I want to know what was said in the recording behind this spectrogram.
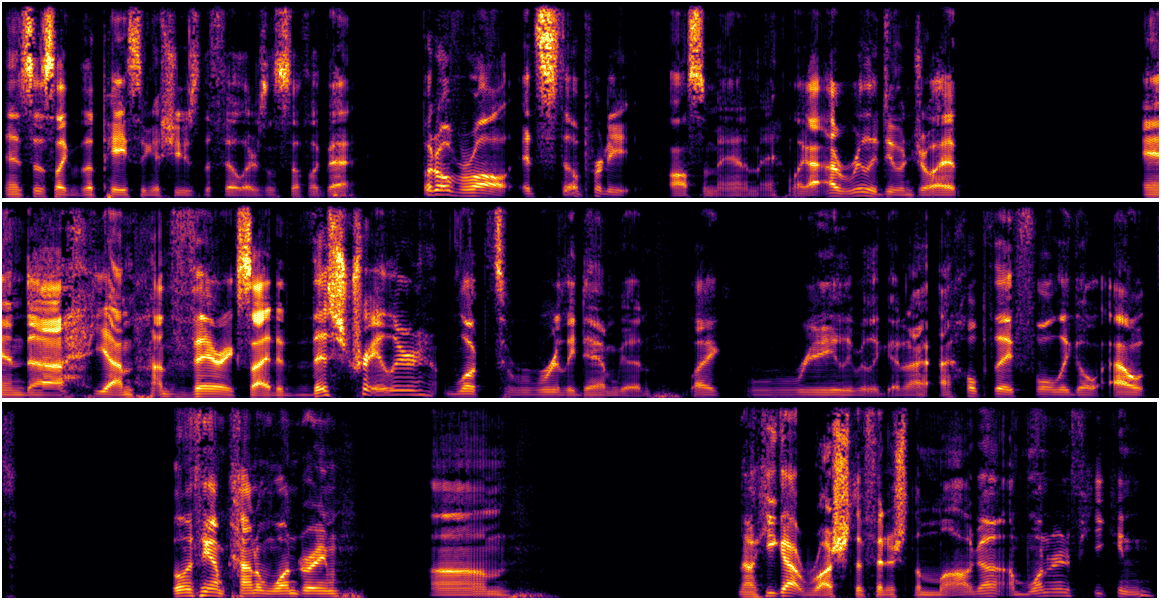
And it's just like the pacing issues, the fillers, and stuff like that. But overall, it's still pretty awesome anime. Like, I, I really do enjoy it. And uh, yeah, I'm I'm very excited. This trailer looked really damn good, like really really good. I, I hope they fully go out. The only thing I'm kind of wondering, um, now he got rushed to finish the manga. I'm wondering if he can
